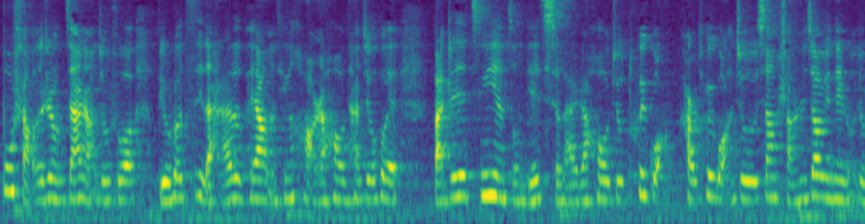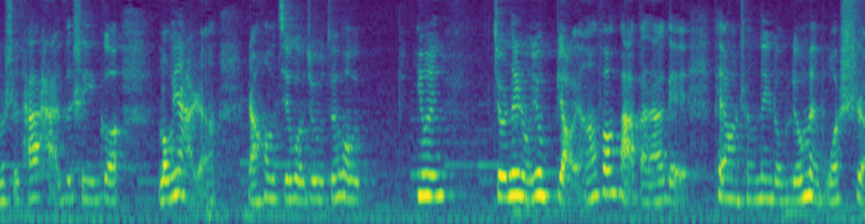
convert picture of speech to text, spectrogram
不少的这种家长，就是说，比如说自己的孩子培养的挺好，然后他就会把这些经验总结起来，然后就推广，开始推广，就像赏识教育那种，就是他的孩子是一个聋哑人，然后结果就是最后，因为就是那种用表扬的方法把他给培养成那种留美博士，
